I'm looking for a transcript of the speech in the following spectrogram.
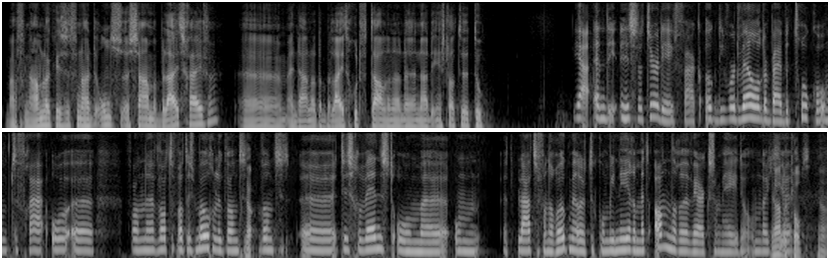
Maar voornamelijk is het vanuit ons eh, samen beleid schrijven. Ehm, en daarna het beleid goed vertalen naar de, naar de installateur toe. Ja, en de installateur die heeft vaak ook, die wordt wel erbij betrokken om te vragen van eh, wat, wat is mogelijk. Want, Ja. want eh, het is gewenst om, eh, om het plaatsen van een rookmelder te combineren met andere werkzamheden. Omdat Ja, je, dat klopt. Ja.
